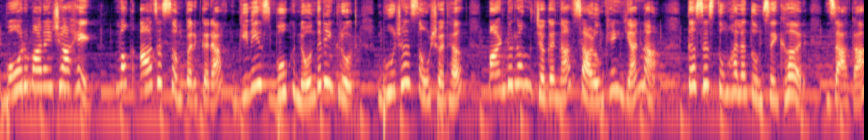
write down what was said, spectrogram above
बोर मारायचे आहे? मग आजच संपर्क करा गिनीज बुक नोंदणीकृत भूजल संशोधक पांडुरंग जगन्नाथ साळुंखे यांना. तसेच तुम्हाला तुमचे घर जागा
